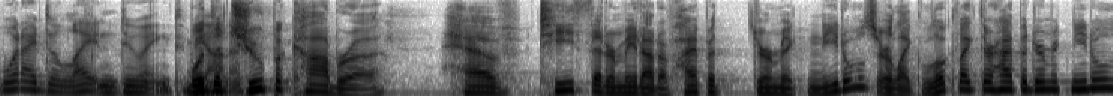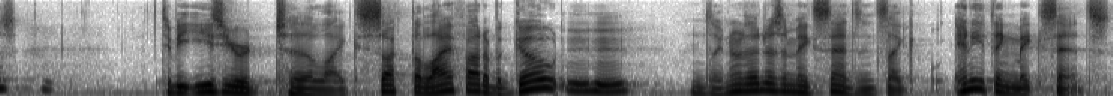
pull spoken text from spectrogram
what I delight in doing. To Would the chupacabra have teeth that are made out of hypodermic needles or like look like they're hypodermic needles to be easier to like suck the life out of a goat? Mhm. It's like, no, that doesn't make sense. And it's like anything makes sense.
